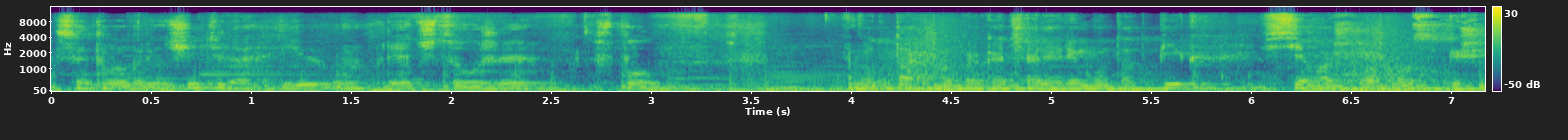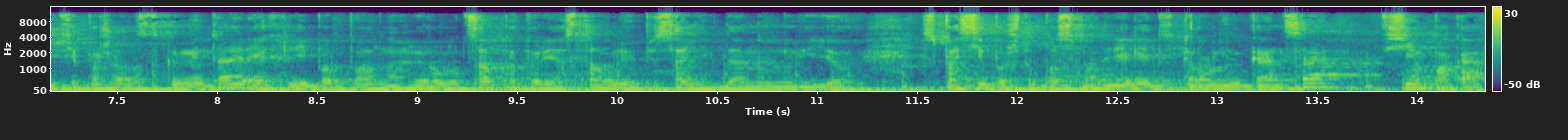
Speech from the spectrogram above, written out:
с этого ограничителя и он прячется уже в пол. Вот так мы прокачали ремонт от ПИК. Все ваши вопросы пишите, пожалуйста, в комментариях, либо по номеру WhatsApp, который я оставлю в описании к данному видео. Спасибо, что посмотрели этот ролик до конца. Всем пока!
